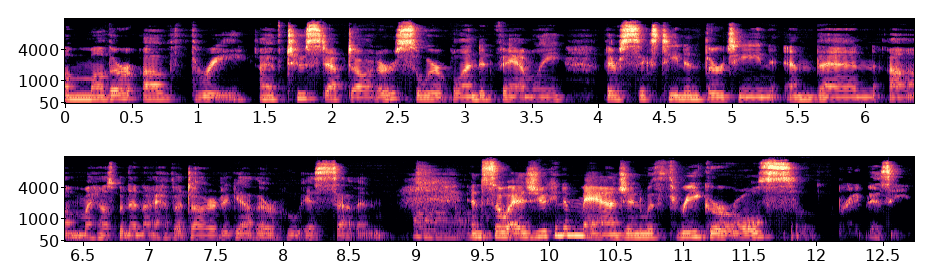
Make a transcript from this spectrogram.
a mother of three. I have two stepdaughters, so we're a blended family. They're 16 and 13. And then um, my husband and I have a daughter together who is seven. Aww. And so, as you can imagine, with three girls, pretty busy.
